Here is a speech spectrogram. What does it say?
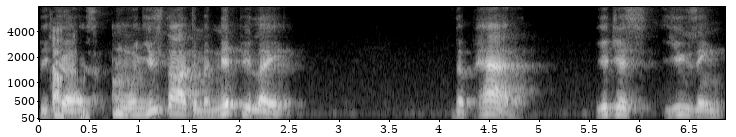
because when you start to manipulate the pattern, you're just using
